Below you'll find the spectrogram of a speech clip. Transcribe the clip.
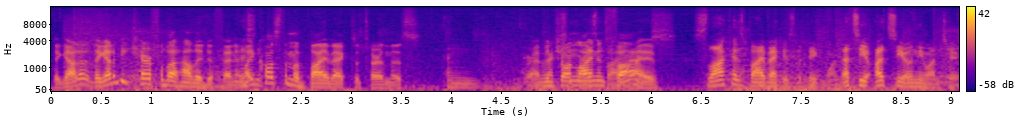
They gotta they gotta be careful about how they defend. It might cost them a buyback to turn this. and Ravage online in buybacks. five. Slark has buyback as the big one. That's the that's the only one too.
